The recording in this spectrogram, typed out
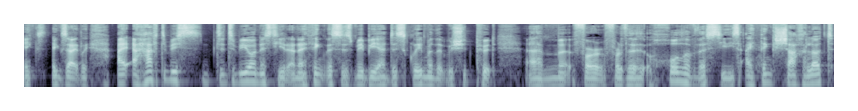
Ex- exactly. I, I have to be to, to be honest here, and I think this is maybe a disclaimer that we should put um, for for the whole of this series. I think Charlotte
